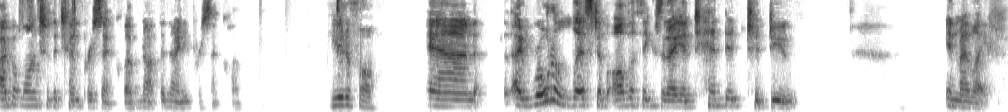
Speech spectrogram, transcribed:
I belong to the 10% club, not the 90% club." Beautiful. And I wrote a list of all the things that I intended to do in my life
